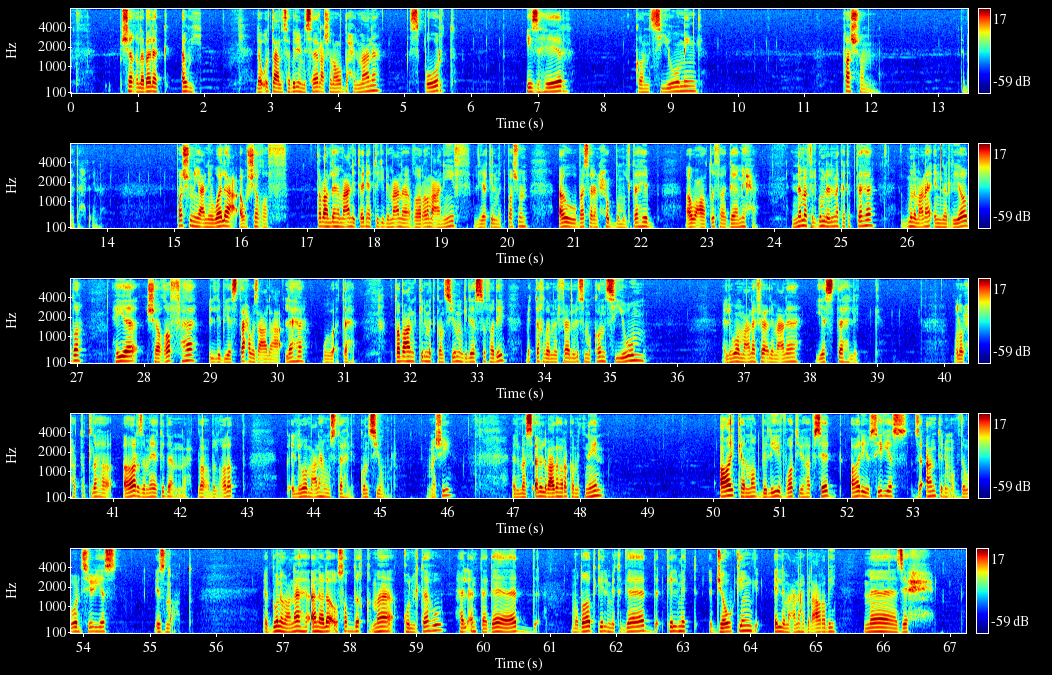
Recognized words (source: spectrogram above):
شغلة بالك قوي لو قلت على سبيل المثال عشان أوضح المعنى sport is here consuming passion. تبقى تحت هنا. Passion يعني ولع أو شغف. طبعا لها معاني تانية بتيجي بمعنى غرام عنيف اللي هي كلمة passion أو مثلا حب ملتهب أو عاطفة جامحة. إنما في الجملة اللي أنا كتبتها الجملة معناها إن الرياضة هي شغفها اللي بيستحوذ على عقلها ووقتها. طبعا كلمة consuming اللي هي الصفة دي متاخدة من الفعل اللي اسمه consume اللي هو معناه فعل معناه يستهلك. ولو حطيت لها آر زي ما هي كده لها بالغلط اللي هو معناها مستهلك consumer. ماشي؟ المسألة اللي بعدها رقم اتنين. I cannot believe what you have said. Are you serious? The antonym of the word serious is not. الجملة معناها أنا لا أصدق ما قلته. هل أنت جاد؟ مضاد كلمة جاد كلمة joking اللي معناها بالعربي مازح.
